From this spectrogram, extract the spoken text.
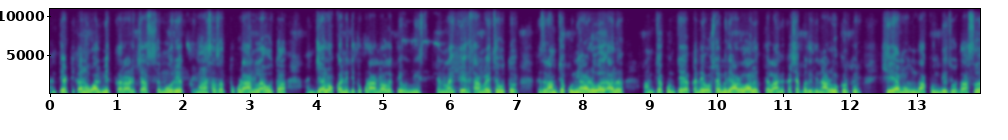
आणि त्या ठिकाणी वाल्मिक कराडच्या समोर एक माणसाचा तुकडा आणला होता. आणि ज्या लोकांनी ते तुकडा आणला होता त्यांनी त्यांना हे सांगायचं होतं की जर आमच्या कोणी आडवं आलं आमच्या कोणत्या एखाद्या व्यवसायामध्ये आडवं आलं त्याला आम्ही कशा पद्धतीने आडवं करतो हे यामधून दाखवून द्यायचं होतं असं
